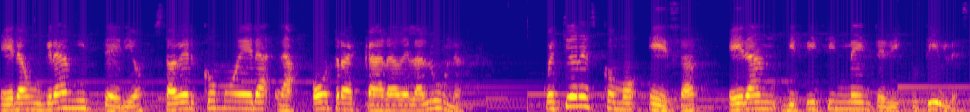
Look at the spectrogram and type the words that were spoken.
era un gran misterio saber cómo era la otra cara de la luna. Cuestiones como esas eran difícilmente discutibles.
